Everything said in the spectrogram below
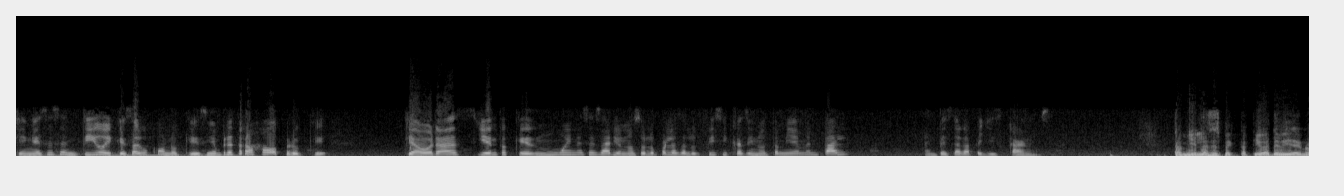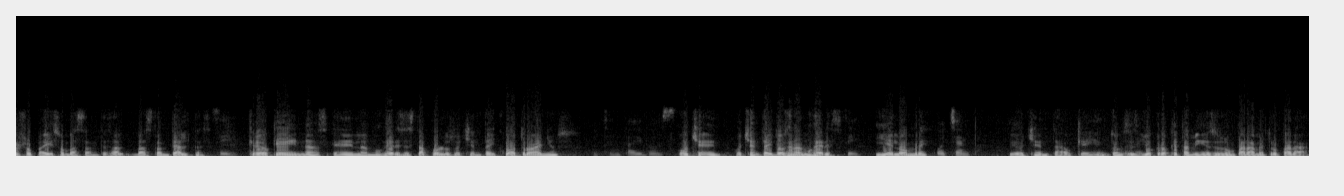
que en ese sentido, y que es algo con lo que siempre he trabajado, pero que que ahora siento que es muy necesario, no solo por la salud física, sino también mental, empezar a pellizcarnos. También las expectativas de vida en nuestro país son bastante, bastante altas. Creo que en las, en las mujeres está por los 84 años. 82. 82 en las mujeres. ¿Y el hombre? 80. Y 80, ok. Entonces yo creo que también eso es un parámetro para,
